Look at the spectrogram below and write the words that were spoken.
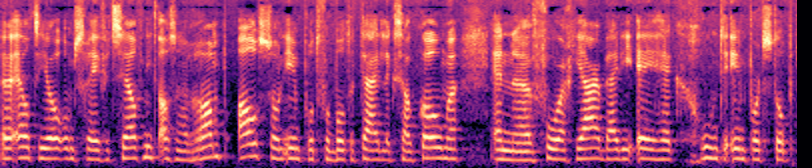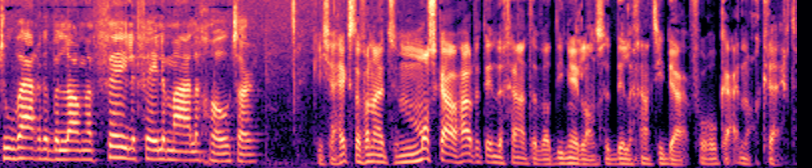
uh, LTO omschreef het zelf niet als een ramp... als zo'n importverbod er tijdelijk zou komen. En vorig jaar bij die EHEC groente-importstop... toen waren de belangen vele, vele malen groter. Kisha Hekster vanuit Moskou houdt het in de gaten... wat die Nederlandse delegatie daar voor elkaar nog krijgt.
